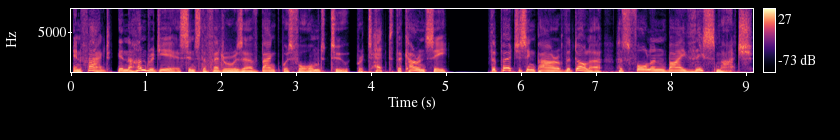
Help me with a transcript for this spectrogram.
In fact, in the hundred years since the Federal Reserve Bank was formed to protect the currency, the purchasing power of the dollar has fallen by this much.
